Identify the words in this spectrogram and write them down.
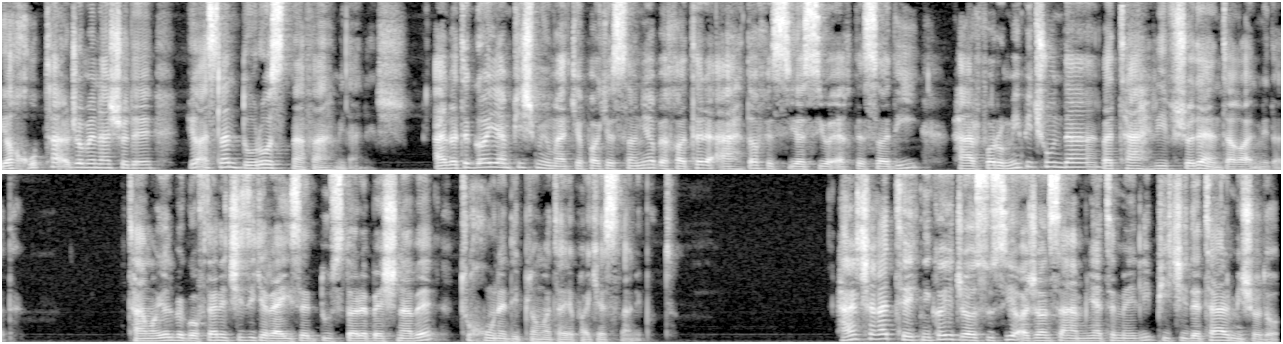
یا خوب ترجمه نشده یا اصلا درست نفهمیدنش. البته گاهی هم پیش می اومد که پاکستانیا به خاطر اهداف سیاسی و اقتصادی حرفا رو میپیچوندن و تحریف شده انتقال می‌دادن. تمایل به گفتن چیزی که رئیس دوست داره بشنوه تو خون دیپلماتای پاکستانی بود. هر چقدر تکنیک های جاسوسی آژانس امنیت ملی پیچیده تر می و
